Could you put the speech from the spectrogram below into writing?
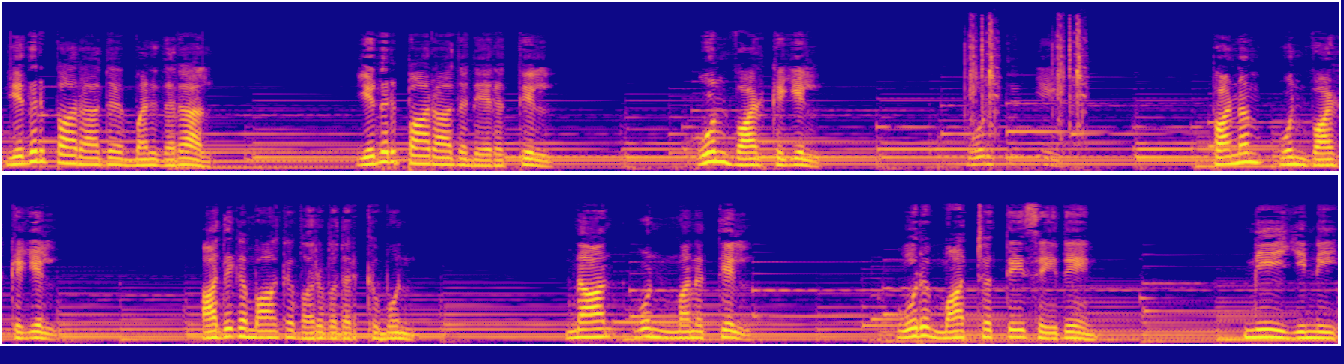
எதிர்பாராத மனிதரால் எதிர்பாராத நேரத்தில் உன் வாழ்க்கையில் ஒரு பணம் உன் வாழ்க்கையில் அதிகமாக வருவதற்கு முன் நான் உன் மனத்தில் ஒரு மாற்றத்தை செய்தேன். நீ இனி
